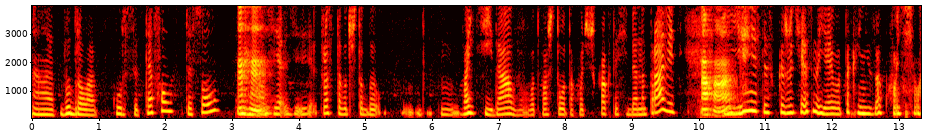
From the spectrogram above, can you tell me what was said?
А, выбрала курсы TEFL, TESOL, uh-huh. просто вот чтобы войти, да, вот во что-то, хочешь как-то себя направить. Ага. И, если скажу честно, я его так и не закончила.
